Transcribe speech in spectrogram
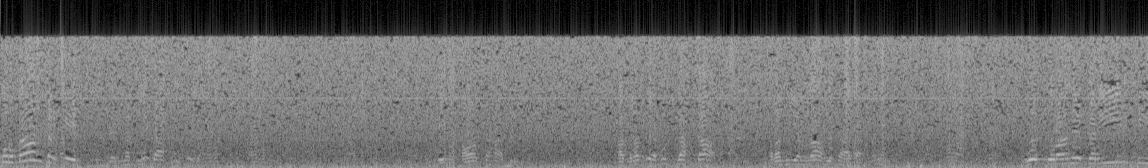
قربان کر کے جنت میں داخل ہو جائے ایک اور کہا حضرت ابو الدہدا رضی اللہ تعالی وہ قرآن کریم کی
